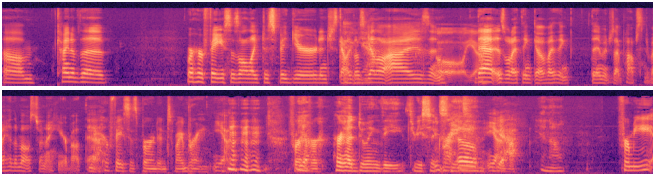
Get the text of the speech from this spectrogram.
Um, kind of the where her face is all like disfigured and she's got like Oh, those yeah. yellow eyes and Oh, yeah. that is what I think of. I think the image that pops into my head the most when I hear about that. yeah, her face is burned into my brain Yeah. forever. Yeah, her head doing the 360. Right. Oh, yeah. yeah. You know. For me,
